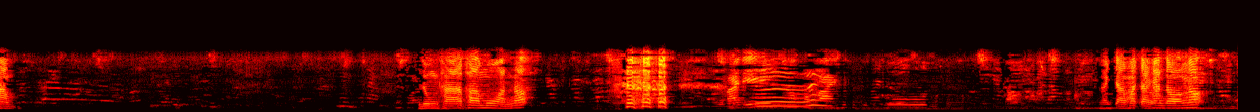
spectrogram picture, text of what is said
นำ ลุงท้าพามวนเนาะสบายดีน้องสบายหลังจากมาจากงานดองเนาะม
